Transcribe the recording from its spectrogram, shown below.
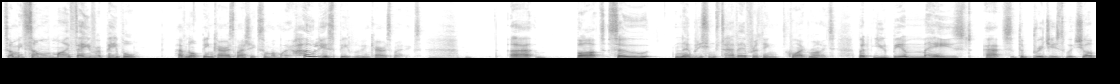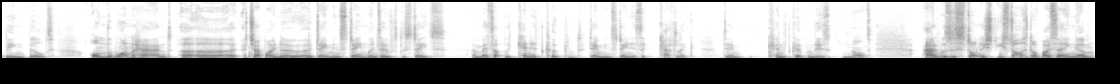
So I mean, some of my favourite people have not been charismatic. Some of my holiest people have been charismatics. Uh, but so nobody seems to have everything quite right. But you'd be amazed at the bridges which are being built. On the one hand, uh, uh, a chap I know, uh, Damian Stayne, went over to the States and met up with Kenneth Copeland. Damian Stayne is a Catholic. Dam- Kenneth Copeland is not. And was astonished. He started off by saying, um,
